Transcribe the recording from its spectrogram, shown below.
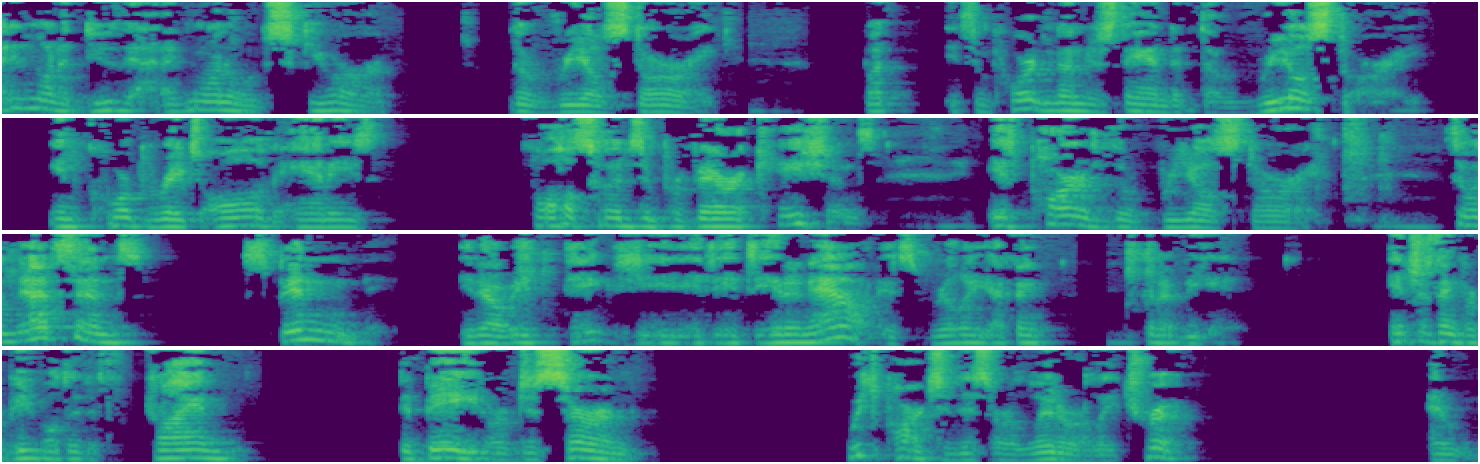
I didn't want to do that. I didn't want to obscure the real story. But it's important to understand that the real story incorporates all of Annie's falsehoods and prevarications is part of the real story. So in that sense, spin, you know, it takes it, it's in and out. It's really, I think, it's going to be interesting for people to try and debate or discern which parts of this are literally true and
